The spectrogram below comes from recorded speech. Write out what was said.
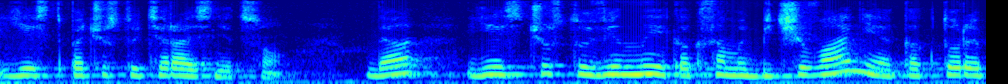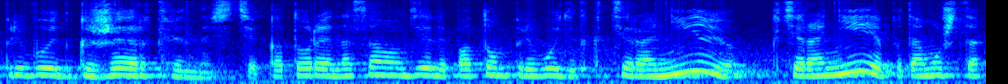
есть, почувствуйте разницу. Да? Есть чувство вины как самобичевание, которое приводит к жертвенности, которое на самом деле потом приводит к тиранию, к тирании, потому что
